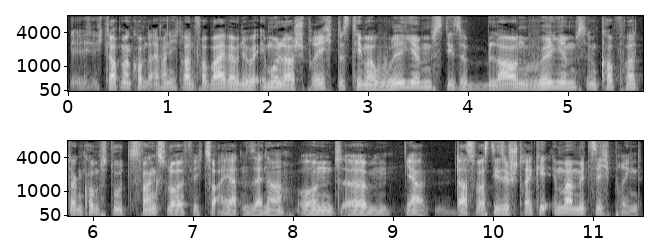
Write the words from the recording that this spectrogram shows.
ich glaube, man kommt einfach nicht dran vorbei. Wenn man über Imola spricht, das Thema Williams, diese blauen Williams im Kopf hat, dann kommst du zwangsläufig zu Ayrton Senna. Und ähm, ja, das, was diese Strecke immer mit sich bringt.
